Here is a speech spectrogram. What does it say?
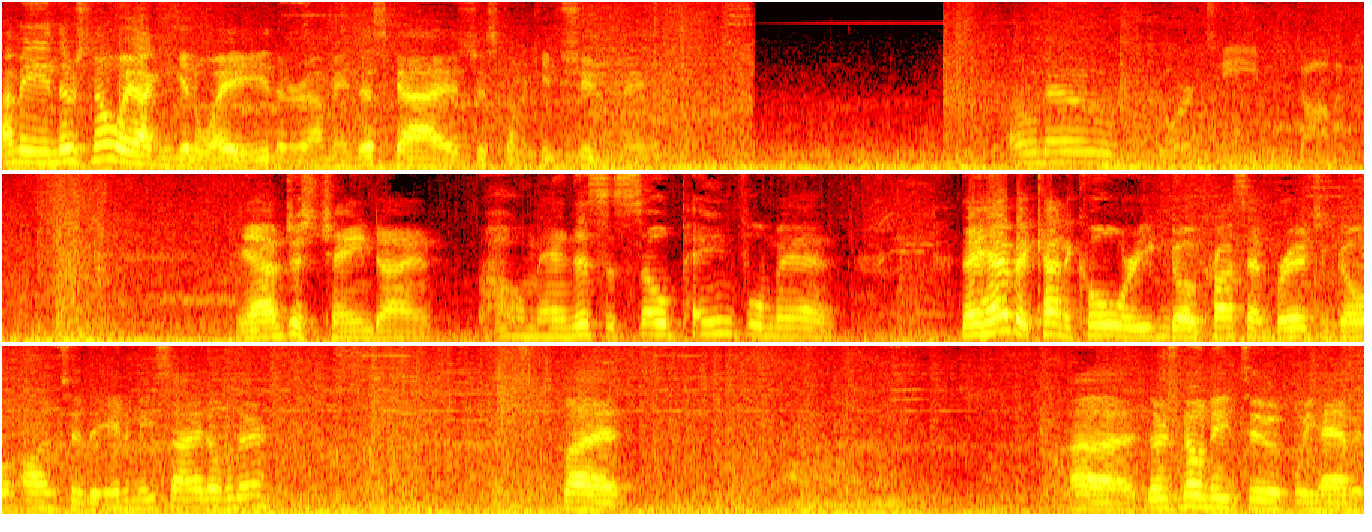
I mean, there's no way I can get away either. I mean, this guy is just going to keep shooting me. Oh no. Your team dominates. Yeah, I'm just chain dying. Oh man, this is so painful, man. They have it kind of cool where you can go across that bridge and go onto the enemy side over there. But uh, there's no need to if we have it.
